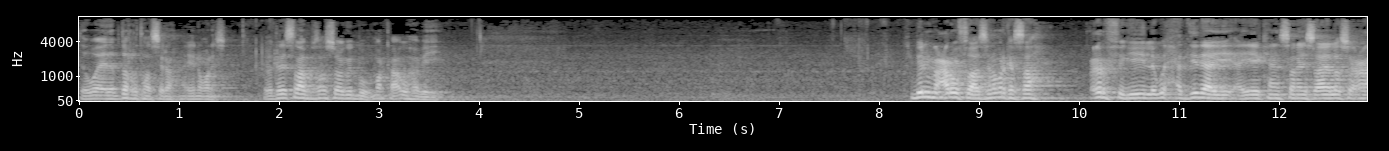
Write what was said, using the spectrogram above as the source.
de waa edab daro taasina ayay noqonaysa dabeetna islamka saas oo gudbu markaa u habeeyey. Bilmacruuf taasina markasta curfigii lagu xadidayey ayay keensanaysaa ee la soco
